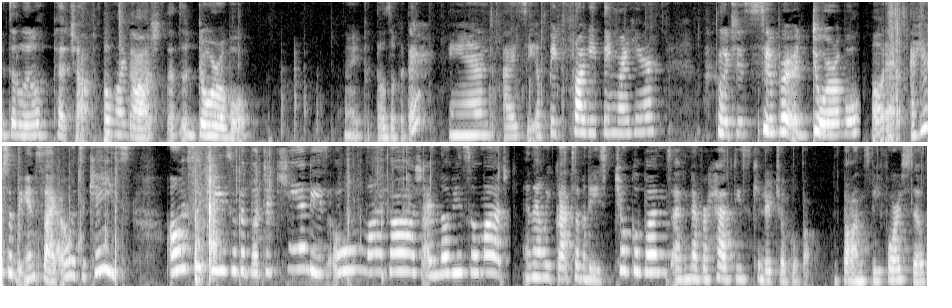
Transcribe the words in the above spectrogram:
It's a little pet shop. Oh my gosh, that's adorable. Let me put those over there. And I see a big froggy thing right here, which is super adorable. Oh, I hear something inside. Oh, it's a case. Oh, it's a case with a bunch of candies. Oh my gosh, I love you so much. And then we've got some of these choco buns. I've never had these Kinder Choco buns before, so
